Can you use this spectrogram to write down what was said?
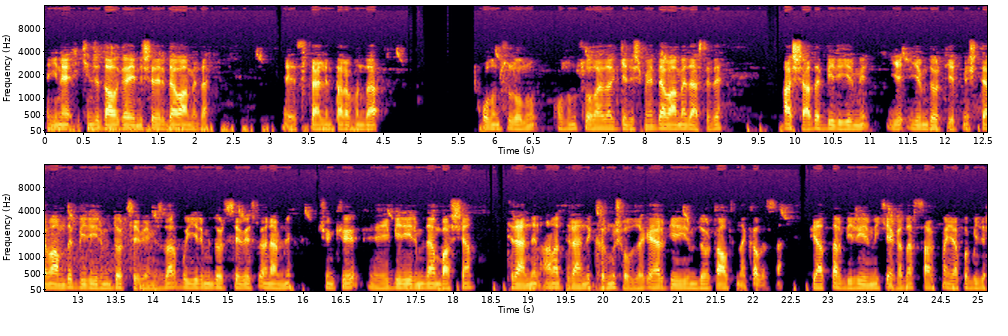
E yine ikinci dalga endişeleri devam eder. E, sterlin tarafında olumsuz olum, olumsuz olaylar gelişmeye devam ederse de aşağıda 1.20 24.70 devamında 1.24 seviyemiz var. Bu 24 seviyesi önemli. Çünkü 1.20'den başlayan trendin ana trendi kırmış olacak. Eğer 1.24 altında kalırsa fiyatlar 1.22'ye kadar sarkma yapabilir.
